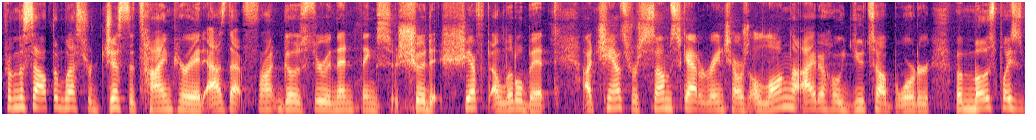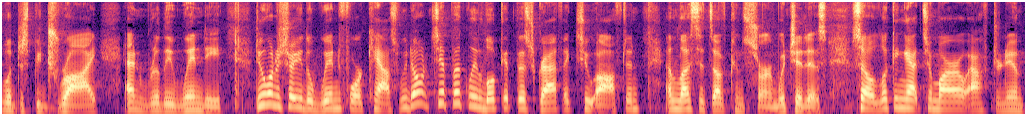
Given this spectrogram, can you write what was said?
from the south and west for just the time period as that front goes through. And then things should shift a little bit. A chance for some scattered rain showers along the Idaho-Utah border, but most places will just be dry and really windy. Do want to show you the wind forecast. We don't typically look at this graphic too often unless it's of concern, which it is. So looking at tomorrow afternoon,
